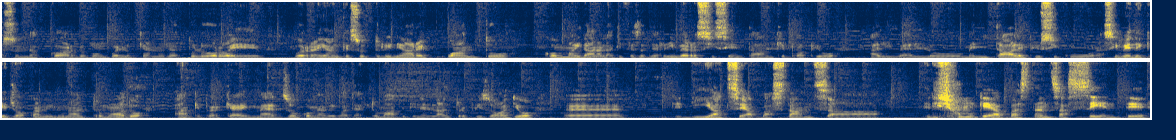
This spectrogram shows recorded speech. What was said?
sono d'accordo con quello che hanno detto loro e vorrei anche sottolineare quanto con Maidana la difesa del River si senta anche proprio a livello mentale più sicura. Si vede che giocano in un altro modo, anche perché in mezzo, come aveva detto Magdi nell'altro episodio, eh, Diaz è abbastanza diciamo che è abbastanza assente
